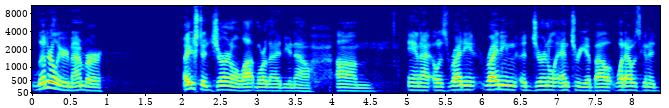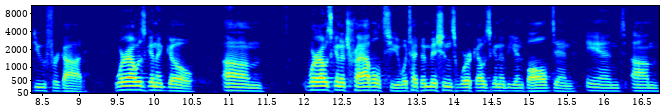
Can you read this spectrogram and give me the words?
literally remember I used to journal a lot more than I do now. Um, and I, was writing, writing a journal entry about what I was going to do for God, where I was going to go, um, where I was going to travel to, what type of missions work I was going to be involved in. And, um,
